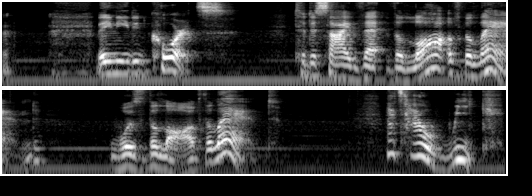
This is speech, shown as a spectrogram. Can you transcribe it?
they needed courts to decide that the law of the land was the law of the land. That's how weak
